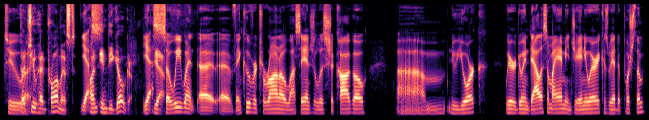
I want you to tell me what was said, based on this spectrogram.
to uh, That you had promised Yes. on Indiegogo. Yes. Yeah. So we went uh, uh, Vancouver, Toronto, Los Angeles, Chicago, um, New York. We were doing Dallas and Miami in January because we had to push them.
